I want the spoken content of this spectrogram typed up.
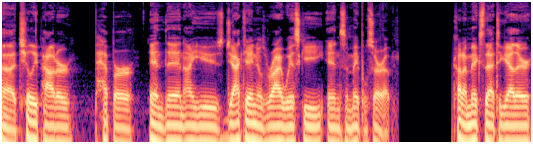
uh, chili powder, pepper, and then I used Jack Daniel's rye whiskey and some maple syrup. Kind of mixed that together.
